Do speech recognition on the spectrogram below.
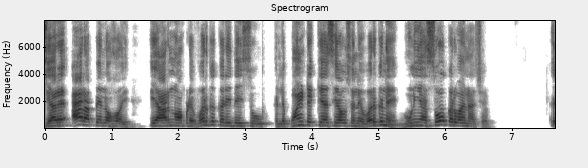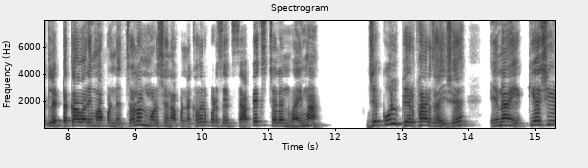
જ્યારે આર આપેલો હોય, એ આરનો આપણે વર્ગ કરી દઈશું. એટલે પોઈન્ટ એક્યાસી આવશે અને વર્ગને ગુણ્યા સો કરવાના છે. એટલે ટકાવારીમાં આપણને ચલન મળશે અને આપણને ખબર પડશે કે સાપેક્ષ ચલન વાયમાં જે કુલ ફેરફાર થાય છે, એના એક્યાસી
